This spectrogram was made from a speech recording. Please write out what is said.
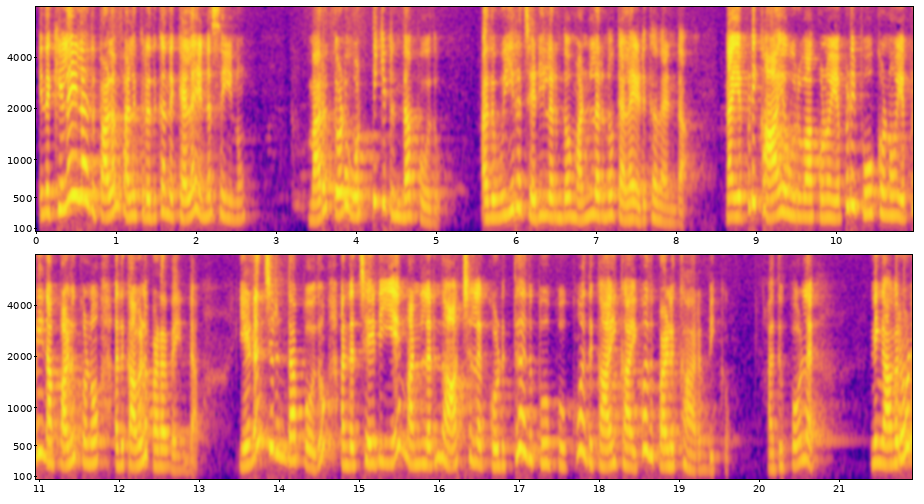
இந்த கிளையில அது பழம் பழுக்கிறதுக்கு அந்த கிளை என்ன செய்யணும்? மரத்தோடு ஒட்டிக்கிட்டு இருந்தால் போதும். அது உயிரை செடியிலேருந்தோ இருந்தோ இருந்தோ கிளை எடுக்க வேண்டாம். நான் எப்படி காயை உருவாக்கணும் எப்படி பூக்கணும் எப்படி நான் பழுக்கணும் அது கவலைப்பட வேண்டாம். இணைஞ்சிருந்தா போதும் அந்த செடியே மண்ணுலருந்து ஆற்றலை கொடுத்து அது பூ பூக்கும் அது காய் காய்க்கும் அது பழுக்க ஆரம்பிக்கும். அதுபோல் நீங்கள் அவரோட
